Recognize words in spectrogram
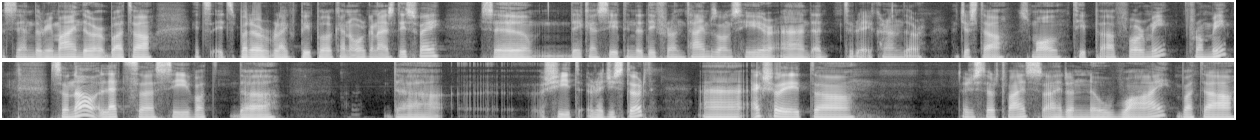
send a reminder, but uh, it's it's better like people can organize this way, so they can see it in the different time zones here and add to their calendar. Just a small tip uh, for me from me. So now let's uh, see what the the sheet registered. Uh, actually, it registered twice. I don't know why, but uh,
